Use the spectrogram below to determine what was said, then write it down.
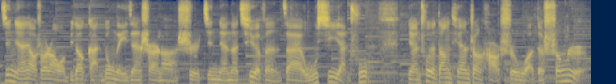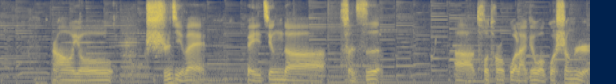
今年要说让我比较感动的一件事呢，是今年的七月份在无锡演出，演出的当天正好是我的生日。然后有十几位北京的粉丝啊，偷偷过来给我过生日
